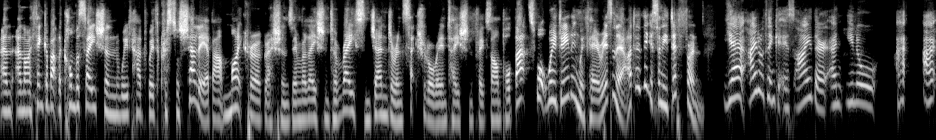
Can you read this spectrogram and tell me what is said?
and, and I think about the conversation we've had with Crystal Shelley about microaggressions in relation to race and gender and sexual orientation, for example. That's what we're dealing with here, isn't it? I don't think it's any different. Yeah, I don't think it is either. And, you know, I, I,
